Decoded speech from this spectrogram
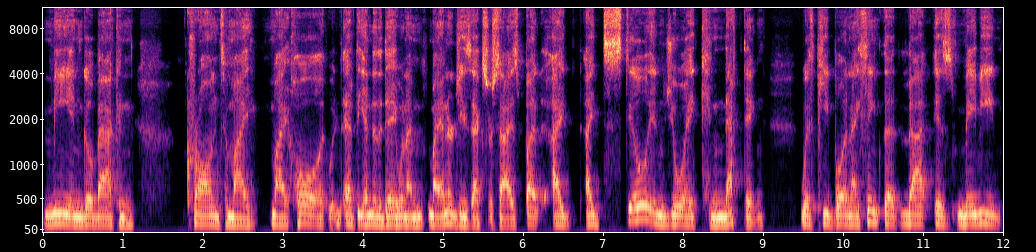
me and go back and crawl into my my hole at the end of the day when I'm my energy is exercised. But I I still enjoy connecting with people, and I think that that is maybe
